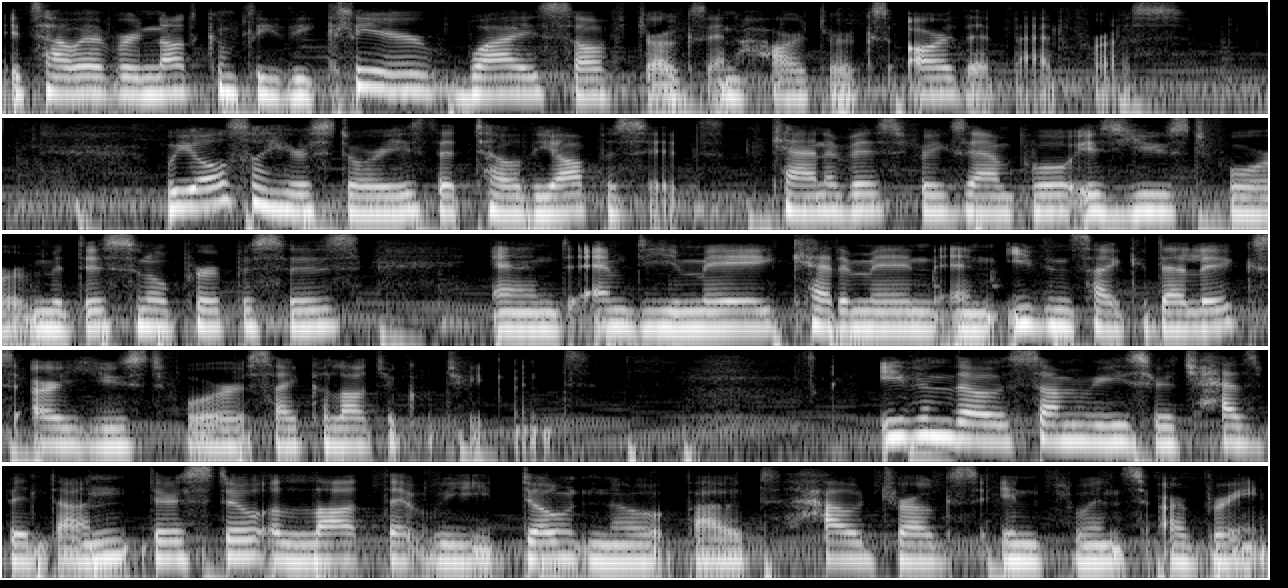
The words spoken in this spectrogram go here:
It's, however, not completely clear why soft drugs and hard drugs are that bad for us. We also hear stories that tell the opposite. Cannabis, for example, is used for medicinal purposes, and MDMA, ketamine, and even psychedelics are used for psychological treatment. Even though some research has been done, there's still a lot that we don't know about how drugs influence our brain.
